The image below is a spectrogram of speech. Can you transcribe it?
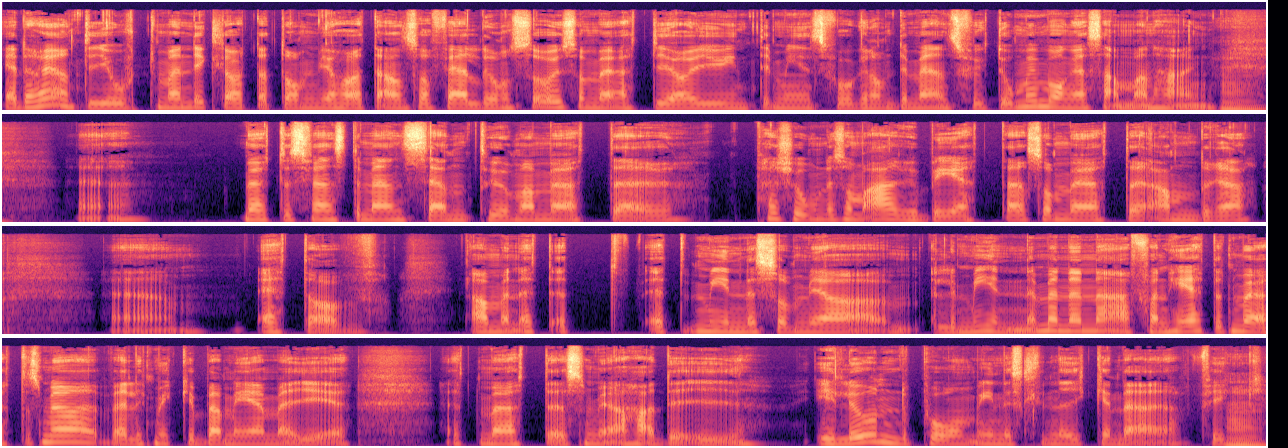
Nej, det har jag inte gjort, men det är klart att om jag har ett ansvar för äldreomsorg så möter jag ju inte minst frågan om demenssjukdom i många sammanhang. Mm. Eh, möter Svenskt Demenscentrum, man möter personer som arbetar, som möter andra. Eh, ett av, ja men ett, ett, ett minne som jag, eller minne, men en erfarenhet, ett möte som jag väldigt mycket bär med mig ett möte som jag hade i, i Lund på minneskliniken där jag fick mm.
